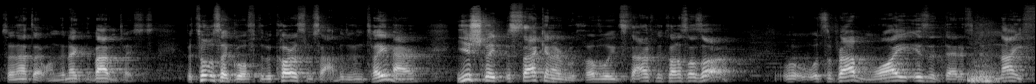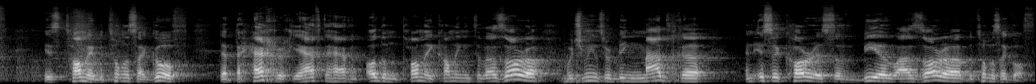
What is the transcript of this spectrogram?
so not that one, the, next, the bottom Tais. Betumas aguf, the Bekaris Musabed, Vim Taimar, Yishreit Besakin Arucha, V'lo Yitztarach Nikonas Azara. What's the problem? Why is it that if the knife is Tomei, Betumas aguf, that behechrich, you have to have an Odom Tomei coming into the Azara, which means we're being madcha an Isser Chorus of Bia Lazara B'Tumas Aguf.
